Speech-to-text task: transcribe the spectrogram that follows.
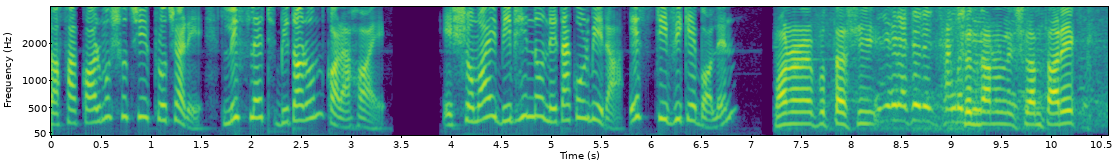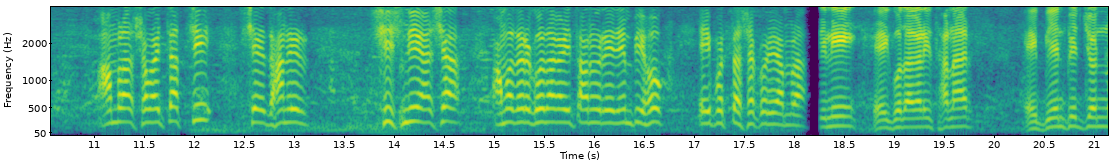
দফা কর্মসূচির প্রচারে লিফলেট বিতরণ করা হয়। এ সময় বিভিন্ন নেতাকর্মীরা এস টিভিকে বলেন মনোনয়ন প্রত্যাশী সুলতানুল ইসলাম তারেক, আমরা সবাই চাচ্ছি সে ধানের শীষ নিয়ে আসা আমাদের গোদাগাড়ি তানোরের এমপি হোক এই প্রত্যাশা করে আমরা। তিনি এই গোদাগাড়ি থানার এই বিএনপির জন্য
